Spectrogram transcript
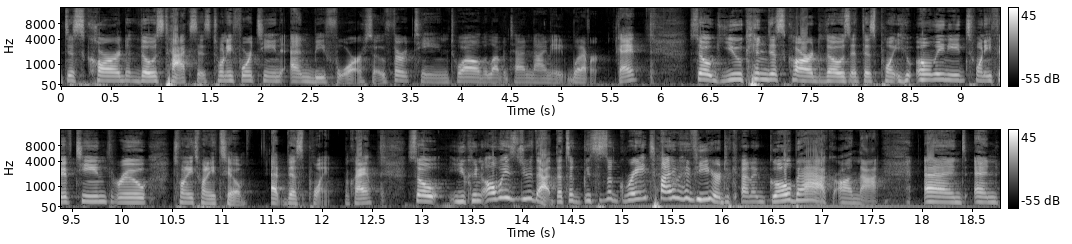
discard those taxes 2014 and before so 13 12 11 10 9 8 whatever okay so you can discard those at this point. You only need 2015 through 2022 at this point. Okay. So you can always do that. That's a, this is a great time of year to kind of go back on that and, and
